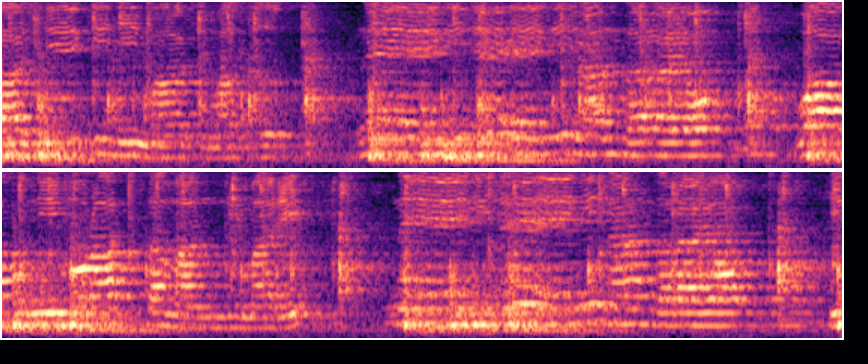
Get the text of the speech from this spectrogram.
古屋敷に回します。ねぎねぎなんだらよ。枠にもらったまんにまり。ねぎねぎなんだらよ。東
